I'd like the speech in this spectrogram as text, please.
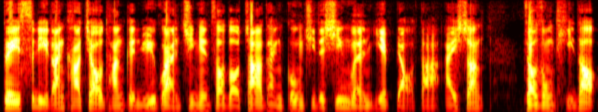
对斯里兰卡教堂跟旅馆今天遭到炸弹攻击的新闻也表达哀伤。教宗提到，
